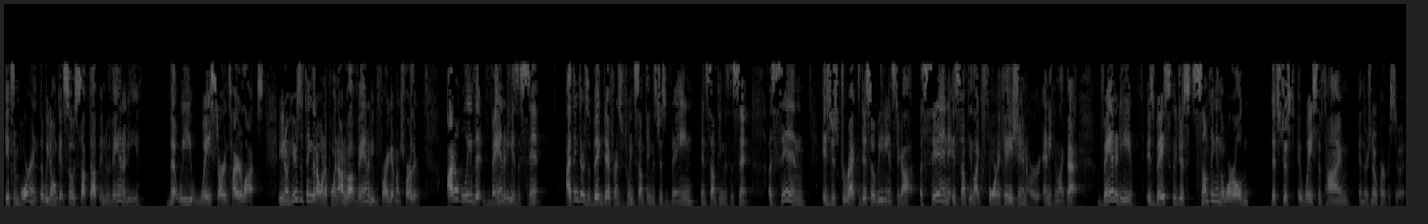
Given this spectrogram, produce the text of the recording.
it's important that we don't get so sucked up into vanity that we waste our entire lives. You know, here's the thing that I want to point out about vanity before I get much further. I don't believe that vanity is a sin. I think there's a big difference between something that's just vain and something that's a sin. A sin is just direct disobedience to God. A sin is something like fornication or anything like that. Vanity is basically just something in the world that's just a waste of time and there's no purpose to it.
